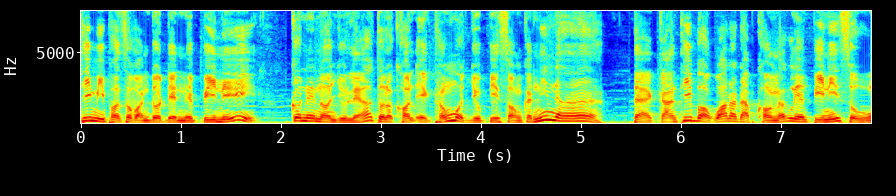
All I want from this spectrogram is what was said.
ที่มีพรสวรรค์โดดเด่นในปีนี้ ก็แน่นอนอยู่แล้วตัวละครเอกทั้งหมดอยู่ปี 2 กันนี่นา แต่การที่บอกว่าระดับของนักเรียนปีนี้สูง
